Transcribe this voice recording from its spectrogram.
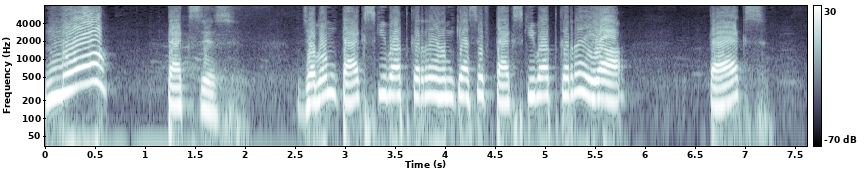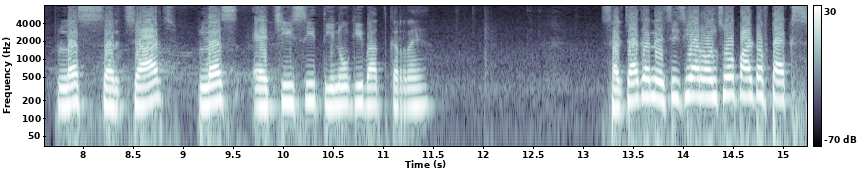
नो टैक्सेस जब हम टैक्स की बात कर रहे हैं, हम क्या सिर्फ़ टैक्स की बात कर रहे हैं या tax plus surcharge plus H तीनों की बात कर रहे हैं? Surcharge and H are also part of tax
